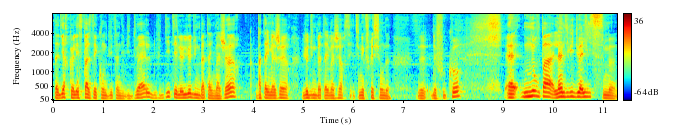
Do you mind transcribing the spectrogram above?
C'est-à-dire que l'espace des conduites individuelles, vous dites, est le lieu d'une bataille majeure. Bataille majeure, lieu d'une bataille majeure, c'est une expression de, Foucault. Euh, non pas l'individualisme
